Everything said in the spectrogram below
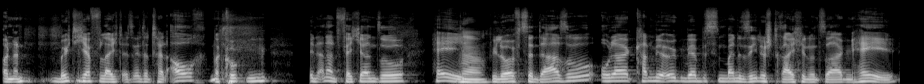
Und dann möchte ich ja vielleicht als Elternteil auch mal gucken, in anderen Fächern so, hey, ja. wie läuft's denn da so? Oder kann mir irgendwer ein bisschen meine Seele streicheln und sagen, hey,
